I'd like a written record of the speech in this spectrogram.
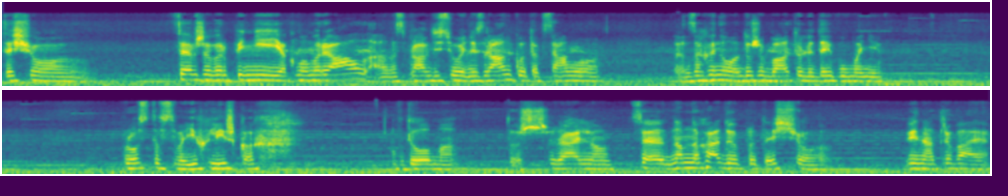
те, що це вже в Ірпіні як меморіал, а насправді сьогодні зранку так само е, загинуло дуже багато людей в Умані. Просто в своїх ліжках вдома. Тож реально це нам нагадує про те, що війна триває.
